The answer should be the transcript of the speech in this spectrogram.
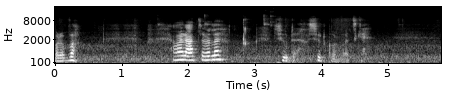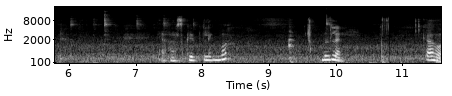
বড় বাহ। আমার রাত্রেবেলা শ্যুট শ্যুট করব আজকে। এখন স্ক্রিপ্ট লিখব। বুঝলেন? কাহো?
